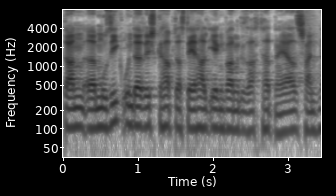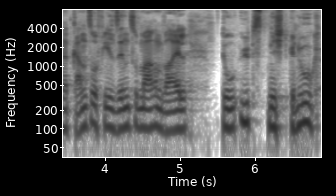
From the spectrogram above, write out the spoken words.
dann äh, Musikunterricht gehabt, dass der halt irgendwann gesagt hat, naja, es scheint nicht ganz so viel Sinn zu machen, weil du übst nicht genug.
